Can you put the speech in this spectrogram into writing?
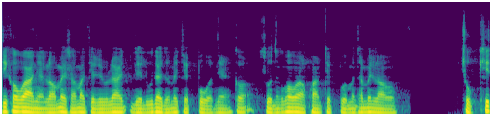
ที่เขาว่าเนี่ยเราไม่สามารถจะเรียนรู้ได้เรียนรู้ได้โดยไม่เจ็บปวดเนี่ยก็ส่วนหนึ่งก็เพราะว่าความเจ็บปวดมันทำให้เราฉุกคิด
